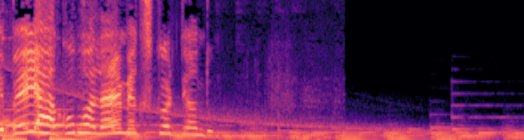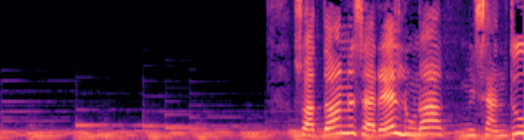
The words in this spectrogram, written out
ଏବେ ଏହାକୁ ଭଲରେ ମିକ୍ସ କରିଦିଅନ୍ତୁ ସ୍ୱାଦ ଅନୁସାରେ ଲୁଣ ମିଶାନ୍ତୁ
